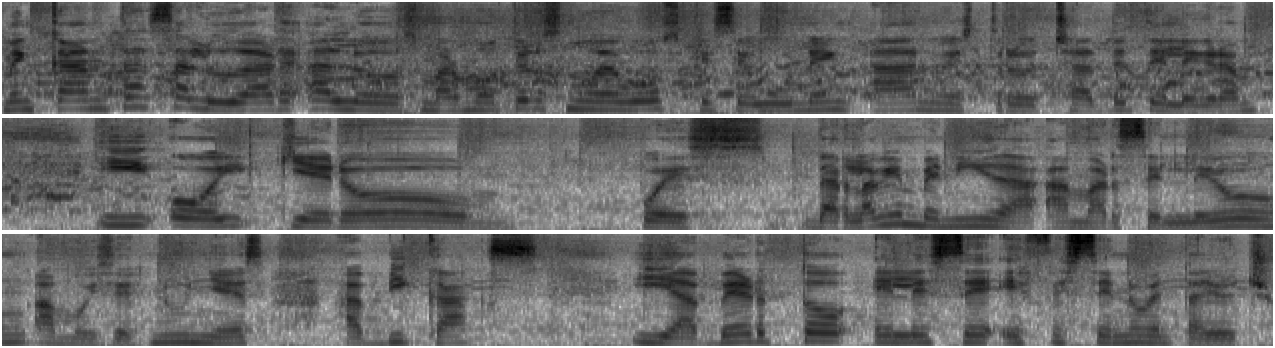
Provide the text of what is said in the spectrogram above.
me encanta saludar a los marmoters nuevos que se unen a nuestro chat de Telegram. Y hoy quiero, pues, dar la bienvenida a Marcel León, a Moisés Núñez, a Vicax y a Berto LCFC98.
